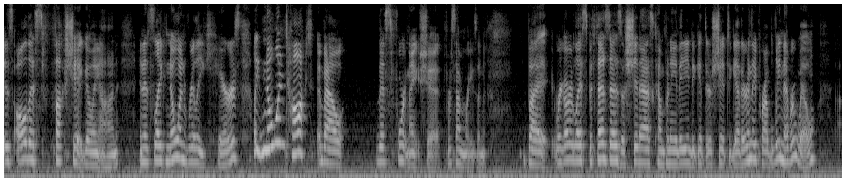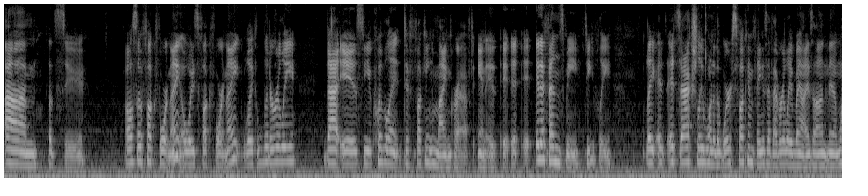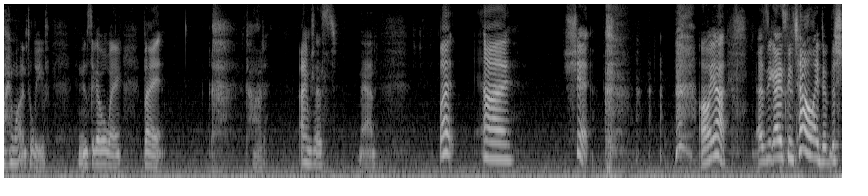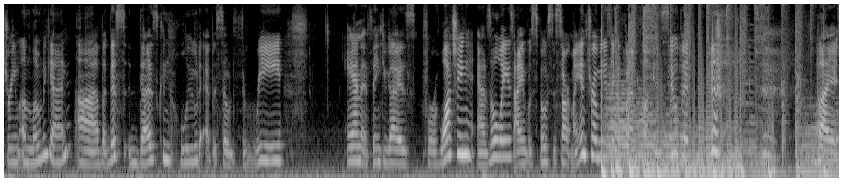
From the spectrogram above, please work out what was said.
is all this fuck shit going on? And it's like no one really cares. Like no one talked about this fortnite shit for some reason. But regardless bethesda is a shit ass company. They need to get their shit together and they probably never will. Um let's see also fuck fortnite always fuck fortnite like literally that is the equivalent to fucking minecraft and it it, it, it offends me deeply like it, it's actually one of the worst fucking things I've ever laid my eyes on, and I wanted to leave. It needs to go away, but God, I'm just mad. But uh, shit. oh yeah. As you guys can tell, I did the stream alone again. Uh, but this does conclude episode three. And thank you guys for watching. As always, I was supposed to start my intro music, but I'm fucking stupid. but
